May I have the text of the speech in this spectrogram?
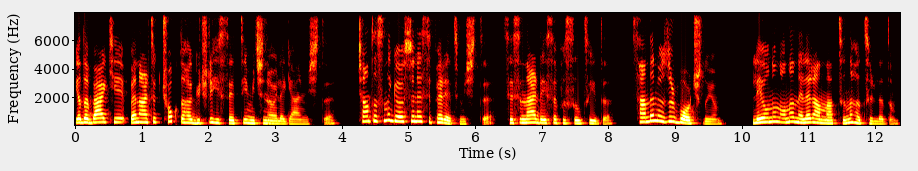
Ya da belki ben artık çok daha güçlü hissettiğim için öyle gelmişti. Çantasını göğsüne siper etmişti. Sesi neredeyse fısıltıydı. Senden özür borçluyum. Leo'nun ona neler anlattığını hatırladım.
